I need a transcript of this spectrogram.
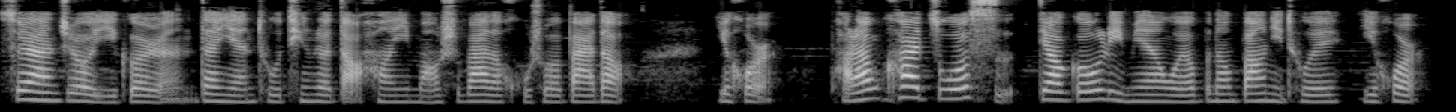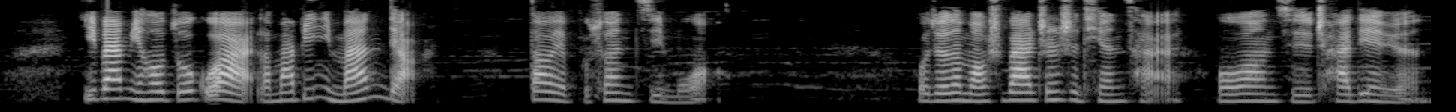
虽然只有一个人，但沿途听着导航仪毛十八的胡说八道，一会儿。跑来快作死，掉沟里面我又不能帮你推。一会儿，一百米后左拐，老妈比你慢点儿，倒也不算寂寞。我觉得毛十八真是天才。我忘记插电源，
